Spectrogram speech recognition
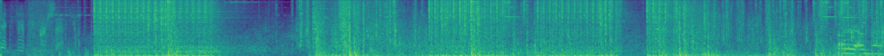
Tech 50%. Taking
